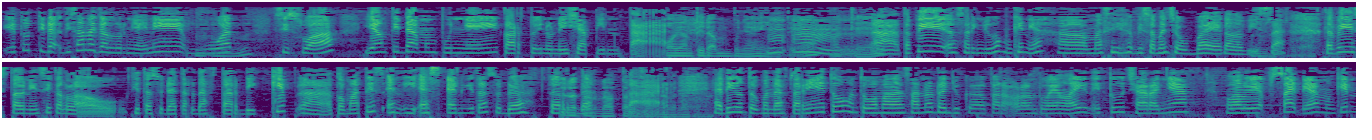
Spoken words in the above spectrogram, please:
itu tidak di sana jalurnya. Ini buat siswa yang tidak mempunyai kartu Indonesia Pintar. Oh yang tidak mempunyai gitu ya. Oke. Nah, tapi eh, sering juga mungkin ya eh, masih bisa mencoba ya kalau bisa. Tapi setahu sih kalau kita sudah terdaftar di KIP, nah, otomatis NISN kita sudah Sudah terdaftar. terdaftar di sana benar-benar. Jadi untuk mendaftarnya itu untuk Mama Sano dan juga para orang tua yang lain itu caranya melalui website ya. Mungkin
